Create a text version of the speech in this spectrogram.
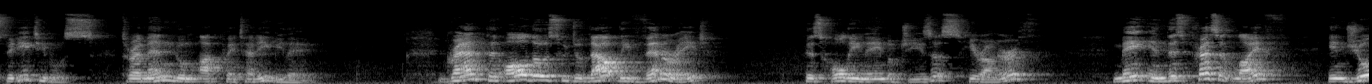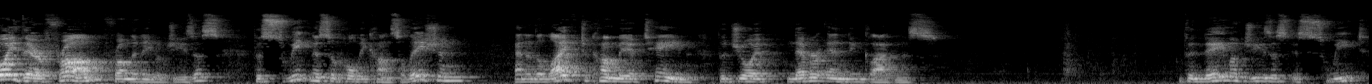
spiritibus tremendum atque terribile. Grant that all those who devoutly venerate this holy name of Jesus here on earth may in this present life enjoy therefrom, from the name of Jesus, the sweetness of holy consolation, and in the life to come may obtain the joy of never ending gladness. The name of Jesus is sweet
